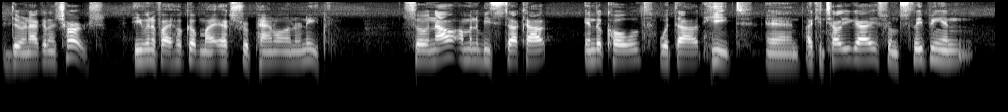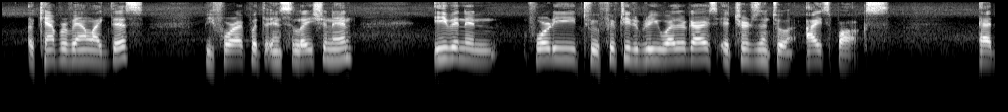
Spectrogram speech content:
they're not going to charge, even if I hook up my extra panel underneath. So now I'm going to be stuck out in the cold without heat. And I can tell you guys from sleeping in a camper van like this, before I put the insulation in, even in 40 to 50 degree weather, guys, it turns into an ice box. At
